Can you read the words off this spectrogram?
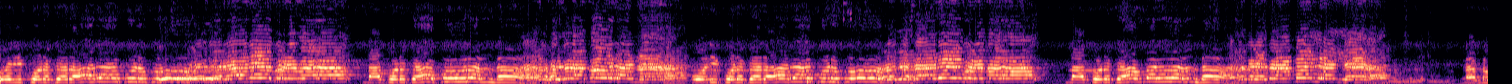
ఓయ్ కొడుకు రారా కొడుకు? నా కొడుక కూరన్నా ఓడి కొడుక రారా కొడుకు? నా కొడుక మల్లన్నా నన్ను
